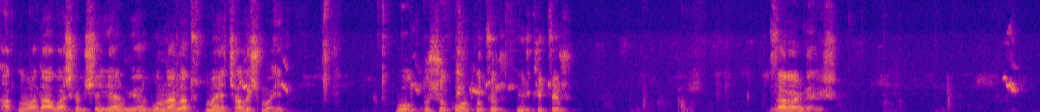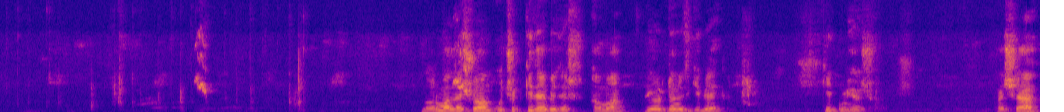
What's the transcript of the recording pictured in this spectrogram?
aklıma daha başka bir şey gelmiyor. Bunlarla tutmaya çalışmayın. Bu kuşu korkutur, ürkütür, zarar verir. Normalde şu an uçup gidebilir ama gördüğünüz gibi gitmiyor. Paşa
